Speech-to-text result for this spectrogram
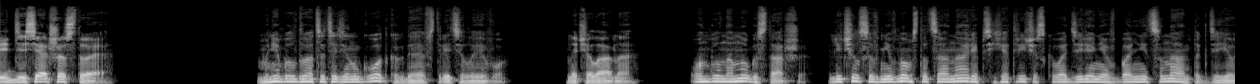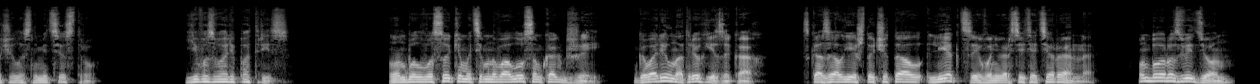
Пятьдесят шестое. «Мне был 21 год, когда я встретила его», — начала она. «Он был намного старше, лечился в дневном стационаре психиатрического отделения в больнице Нанта, где я училась на медсестру. Его звали Патрис. Он был высоким и темноволосым, как Джей, говорил на трех языках, сказал ей, что читал лекции в университете Ренна. Он был разведен,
